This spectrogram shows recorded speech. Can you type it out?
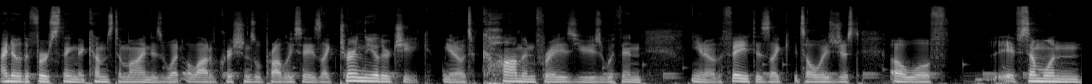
i know the first thing that comes to mind is what a lot of christians will probably say is like turn the other cheek you know it's a common phrase used within you know the faith is like it's always just oh well if if someone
